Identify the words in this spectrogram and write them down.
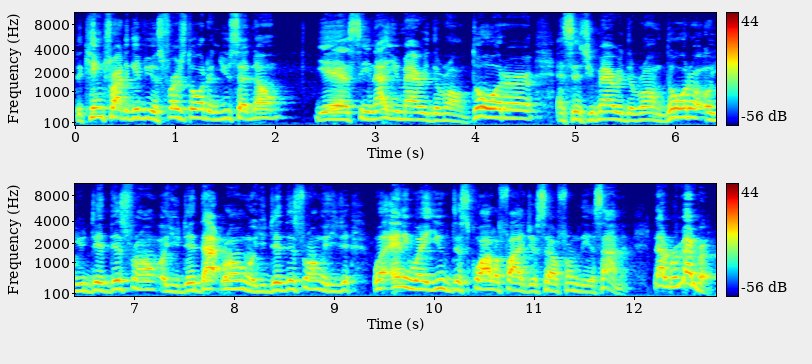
the king tried to give you his first daughter and you said no? Yeah, see, now you married the wrong daughter. And since you married the wrong daughter, or you did this wrong, or you did that wrong, or you did this wrong, or you did. Well, anyway, you've disqualified yourself from the assignment. Now, remember,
